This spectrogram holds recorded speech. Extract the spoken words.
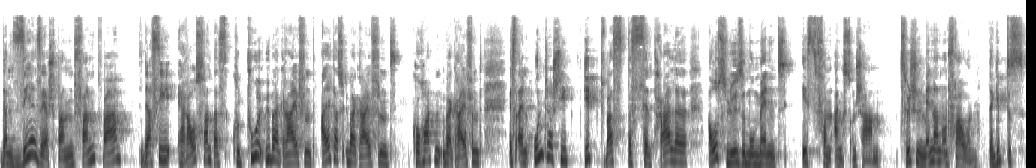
dann sehr, sehr spannend fand, war, dass sie herausfand, dass kulturübergreifend, altersübergreifend, kohortenübergreifend es einen Unterschied gibt, was das zentrale Auslösemoment ist von Angst und Scham zwischen Männern und Frauen. Da gibt es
